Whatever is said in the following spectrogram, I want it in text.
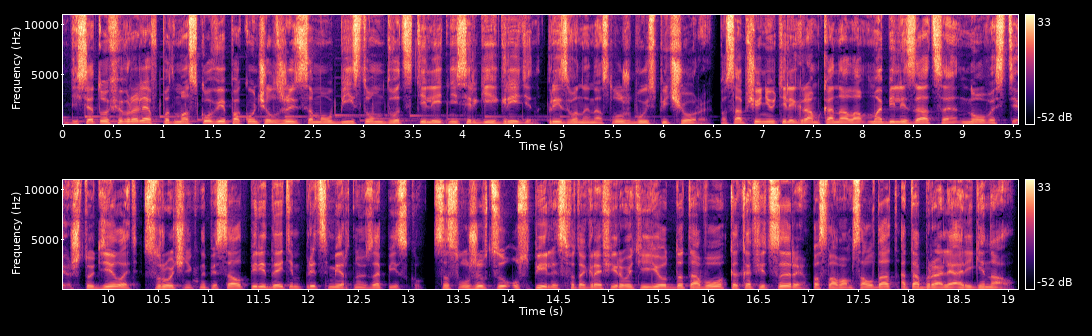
10 февраля в Подмосковье покончил жизнь самоубийством 20-летний Сергей Гридин, призванный на службу из Печоры. По сообщению телеграм-канала «Мобилизация. Новости. Что делать?» срочник написал перед этим предсмертную записку. Сослуживцы успели сфотографировать ее до того, как офицеры, по словам солдат, отобрали оригинал.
